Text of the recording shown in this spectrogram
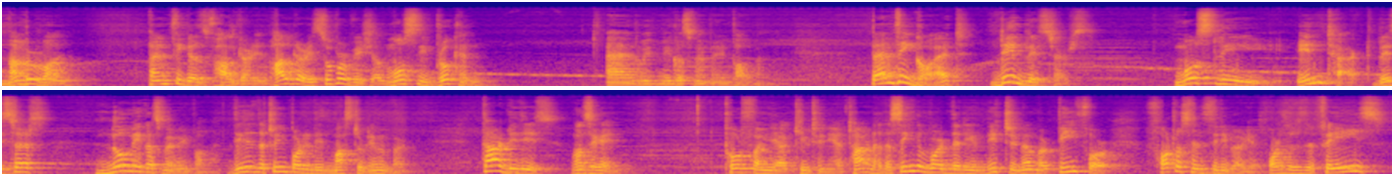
Number one, pemphigus vulgaris. Vulgaris superficial, mostly broken and with mucous membrane involvement. Pemphigoid, deep blisters, mostly intact blisters, no mucous membrane involvement. This is the two important things must to remember. Third disease, once again, porphyria cutanea tarda. The single word that you need to remember, P for photosensitive areas. Is the phase?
